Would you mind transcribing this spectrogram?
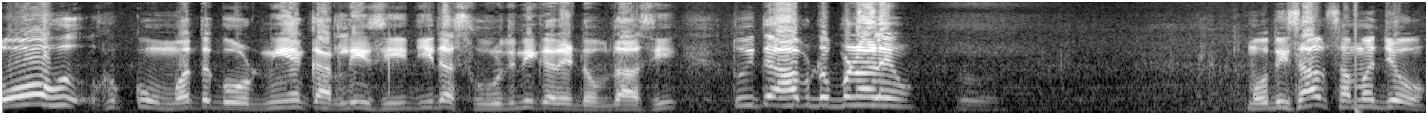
ਉਹ ਹਕੂਮਤ ਗੋਡਨੀਆਂ ਕਰ ਲਈ ਸੀ ਜਿਹਦਾ ਸੂਰਜ ਨਹੀਂ ਕਦੇ ਡੁੱਬਦਾ ਸੀ। ਤੁਸੀਂ ਤਾਂ ਆਪ ਡੁੱਬਣ ਵਾਲੇ ਹੋ। ਮੋਦੀ ਸਾਹਿਬ ਸਮਝੋ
